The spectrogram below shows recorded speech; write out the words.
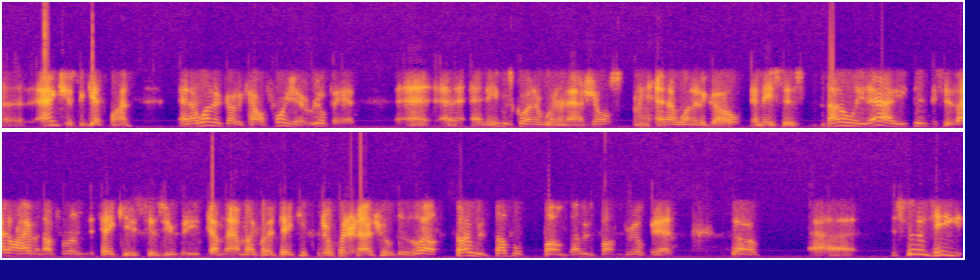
uh, anxious to get one, and I wanted to go to California real bad. And, and, and he was going to Winter Nationals, and I wanted to go. And he says, not only that, he didn't. He says, I don't have enough room to take you. He says, you, I'm not, I'm not going to take you to the Winter Nationals as well. So I was double bummed. I was bummed real bad. So uh, as soon as he,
